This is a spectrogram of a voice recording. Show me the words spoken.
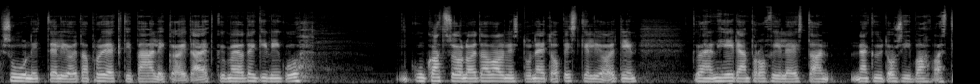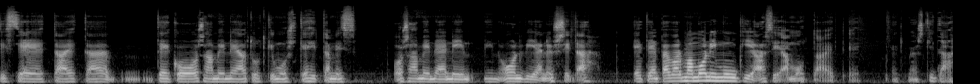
suunnittelijoita, projektipäälliköitä. Että kyllä mä jotenkin niin kuin, kun katsoo noita valmistuneita opiskelijoita, niin kyllähän heidän profiileistaan näkyy tosi vahvasti se, että, että TK-osaaminen ja tutkimuskehittämisosaaminen niin, niin on vienyt sitä eteenpäin. Varmaan moni muukin asia, mutta et, et, et myöskin tämä.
